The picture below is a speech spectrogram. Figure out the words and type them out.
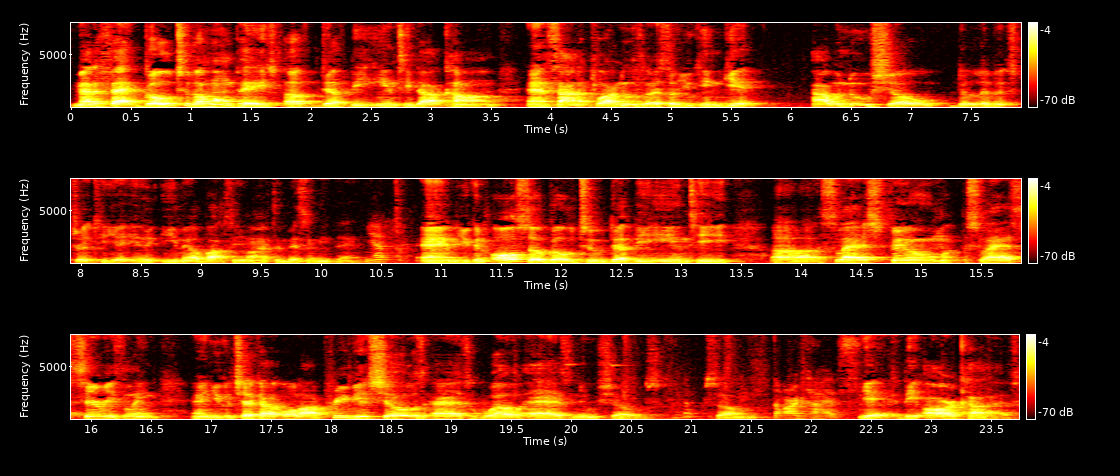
Matter of fact, go to the homepage of deafbeatent.com and sign up for our newsletter so you can get our new show delivered straight to your e- email box so you don't have to miss anything. Yep. And you can also go to deafbeatent uh, slash film slash series link and you can check out all our previous shows as well as new shows. So The archives. yeah, the archives.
